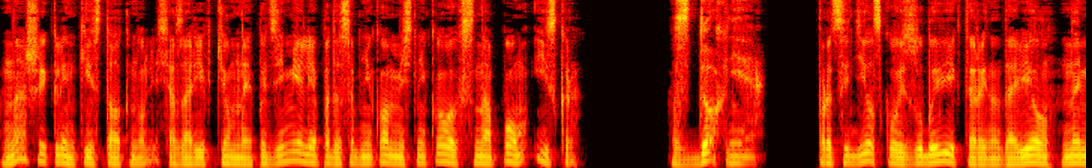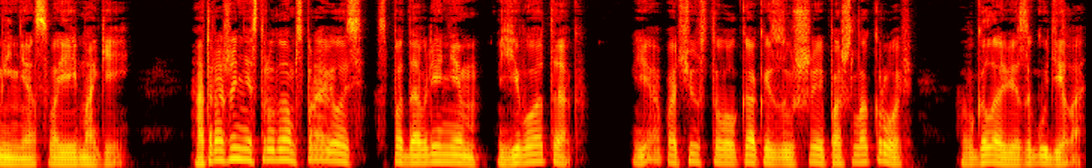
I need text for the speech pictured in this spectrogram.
Наши клинки столкнулись, озарив темное подземелье под особняком Мясниковых снопом искр. «Сдохни!» Процедил сквозь зубы Виктор и надавил на меня своей магией. Отражение с трудом справилось с подавлением его атак. Я почувствовал, как из ушей пошла кровь, в голове загудело.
